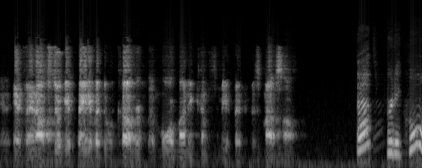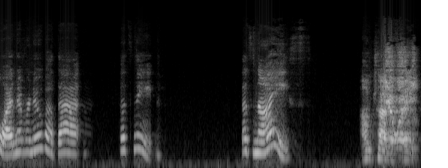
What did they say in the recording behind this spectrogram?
and, if, and I'll still get paid if I do a cover, but more money comes to me if, if it's my song. That's pretty cool. I never knew about that. That's neat. That's nice. I'm trying Yeah, to well, think.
